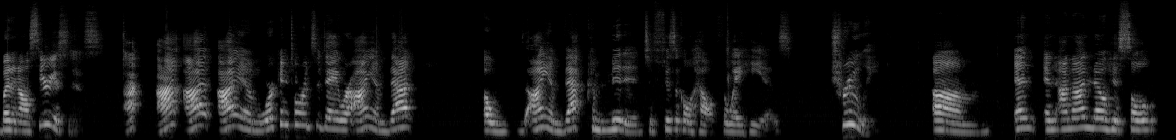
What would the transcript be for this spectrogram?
but in all seriousness, I, I, I, I am working towards a day where I am that a, I am that committed to physical health the way he is, truly. Um, and and and I know his soul.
